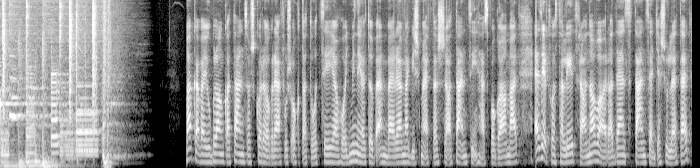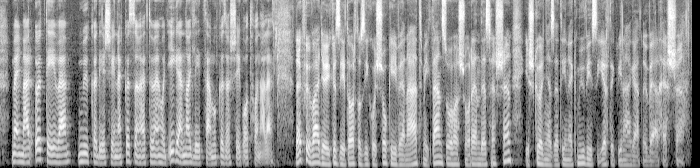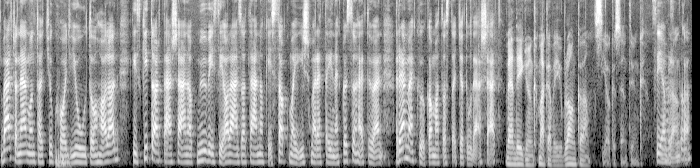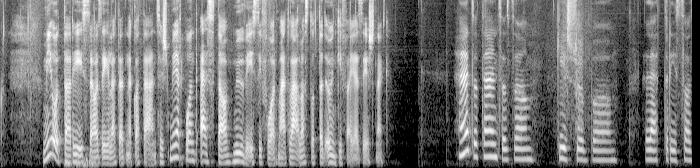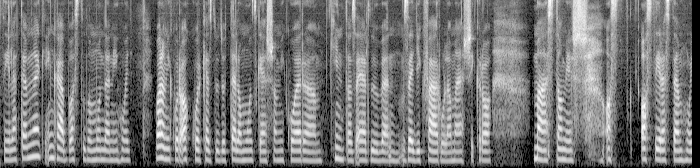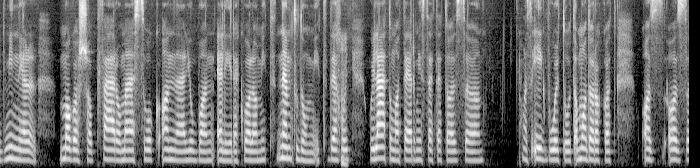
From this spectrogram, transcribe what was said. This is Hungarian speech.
Bye. Makavaju Blanka táncos koreográfus oktató célja, hogy minél több emberrel megismertesse a táncszínház fogalmát, ezért hozta létre a Navarra Dance Táncegyesületet, mely már öt éve működésének köszönhetően, hogy igen nagy létszámú közösség otthona lett. Legfő vágyai közé tartozik, hogy sok éven át még táncolhasson, rendezhessen, és környezetének művészi értékvilágát növelhessen. Bátran elmondhatjuk, hogy jó úton halad, hisz kitartásának, művészi alázatának és szakmai szakmai ismereteinek köszönhetően remekül kamatoztatja tudását. Vendégünk Makavéju Blanka, szia, köszöntünk. Szia Blanka. Mióta része az életednek a tánc, és miért pont ezt a művészi formát választottad önkifejezésnek? Hát a tánc az uh, később uh, lett része az életemnek. Inkább azt tudom mondani, hogy Valamikor akkor kezdődött el a mozgás, amikor kint az erdőben az egyik fáról a másikra másztam, és azt, azt éreztem, hogy minél magasabb fára mászok, annál jobban elérek valamit. Nem tudom mit, de hm. hogy, hogy látom a természetet, az, az égboltot, a madarakat, az, az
